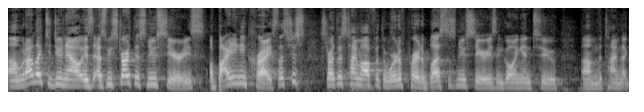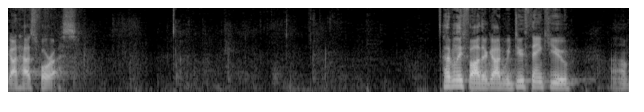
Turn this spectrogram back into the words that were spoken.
um, what I'd like to do now is as we start this new series, Abiding in Christ, let's just start this time off with the word of prayer to bless this new series and going into um, the time that God has for us. Heavenly Father, God, we do thank you um,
